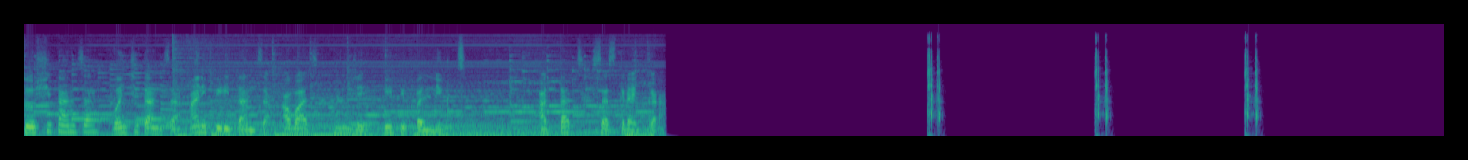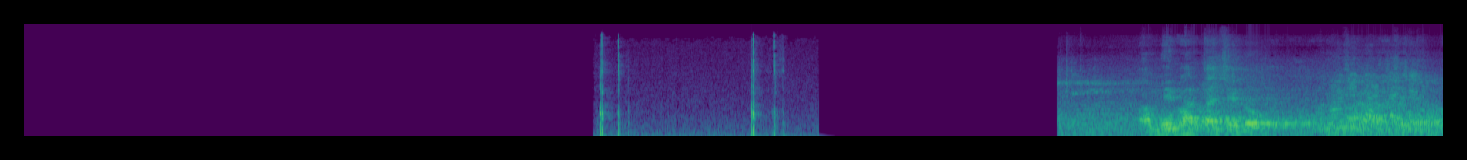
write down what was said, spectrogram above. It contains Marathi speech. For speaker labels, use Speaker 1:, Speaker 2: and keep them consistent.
Speaker 1: शोषितांचा वंचितांचा आणि पीडितांचा आवाज म्हणजे बी पीपल न्यूज. आत्ताच सबस्क्राईब करा.
Speaker 2: आम्ही भारताचे लोक.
